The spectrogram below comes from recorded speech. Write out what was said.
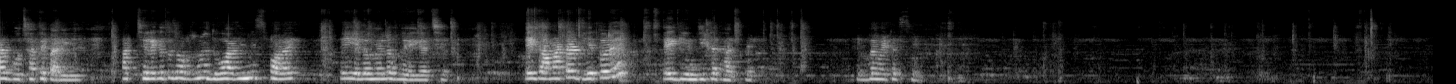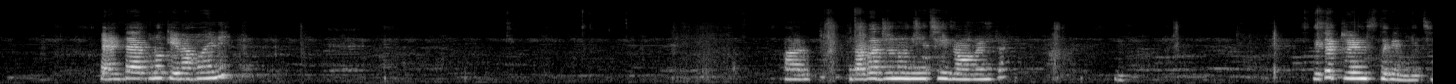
আর গোছাতে পারিনি। আর ছেলেকে তো সবসময় ধোয়া জিনিস পরাই, এই এলোমেলো হয়ে গেছে। এই জামাটার ভেতরে এই গেঞ্জিটা থাকবে। একদম এটা সেম প্যান্টটা এখনও কেনা হয়নি। আর দাদার জন্য নিয়েছি জামা প্যান্টটা। এটা ট্রেন্ডস থেকে নিয়েছি।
